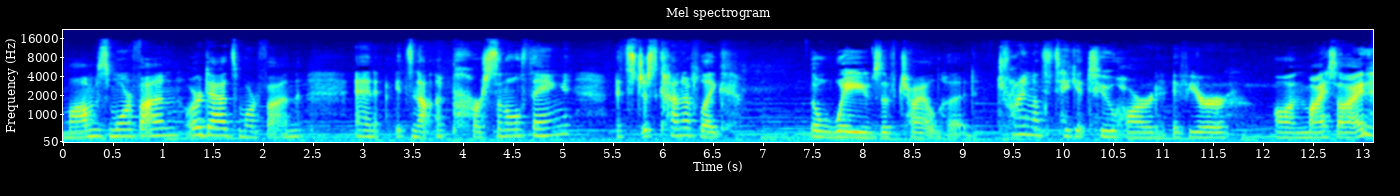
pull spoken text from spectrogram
mom's more fun or dad's more fun and it's not a personal thing. It's just kind of like the waves of childhood. Try not to take it too hard if you're on my side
